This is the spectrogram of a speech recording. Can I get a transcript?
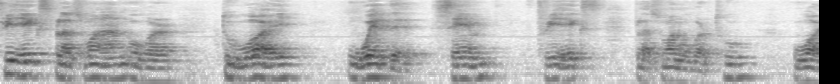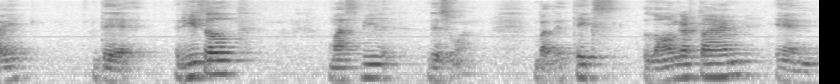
3x plus 1 over 2y with the same 3x plus 1 over 2y, the result must be this one. But it takes longer time and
